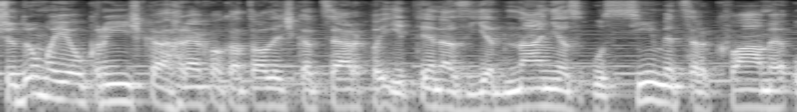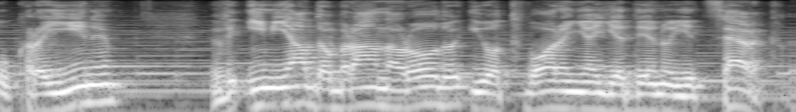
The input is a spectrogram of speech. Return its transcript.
Чи думає Українська греко-католицька церква йти на з'єднання з усіма церквами України в ім'я добра народу і утворення єдиної церкви?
